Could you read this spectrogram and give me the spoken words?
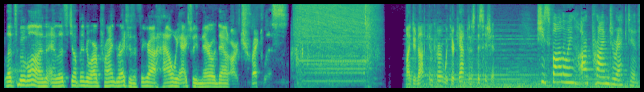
let's move on and let's jump into our prime directions and figure out how we actually narrow down our trek lists. I do not concur with your captain's decision. She's following our prime directive.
